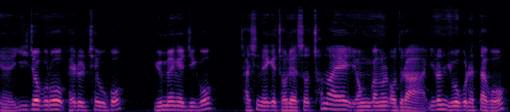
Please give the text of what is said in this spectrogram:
예, 이적으로 배를 채우고 유명해지고 자신에게 절해서 천하의 영광을 얻으라 이런 유혹을 했다고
